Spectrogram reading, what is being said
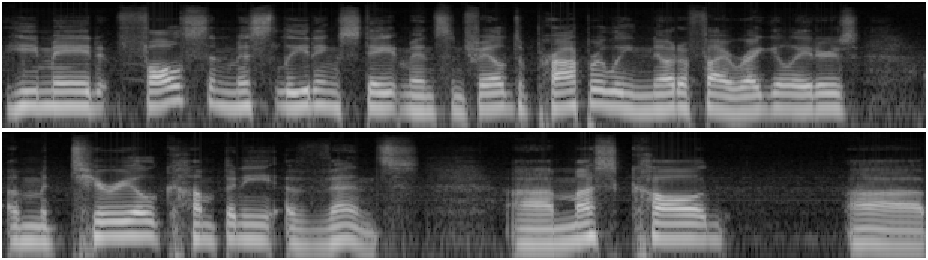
he made false and misleading statements and failed to properly notify regulators of material company events. Uh, Musk called uh,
